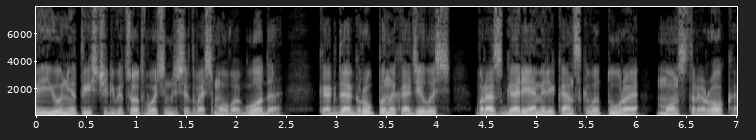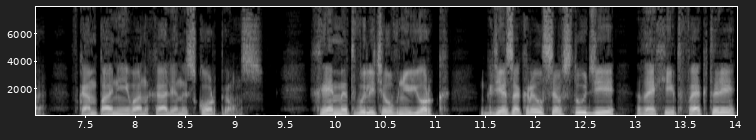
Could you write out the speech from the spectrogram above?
июня 1988 года, когда группа находилась в разгаре американского тура «Монстры рока» в компании Van Halen и Скорпионс, Хэммет вылетел в Нью-Йорк, где закрылся в студии The Hit Factory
